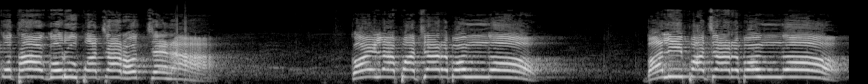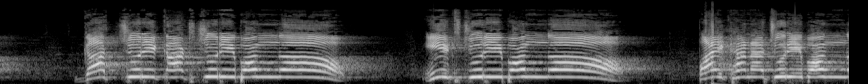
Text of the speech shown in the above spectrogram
কোথাও গরু পাচার হচ্ছে না। কয়লা পাচার বন্ধ। বালি পাচার বন্ধ। গাছ চুরি কাঠ চুরি বন্ধ। ইট চুরি বন্ধ। পায়খানা চুরি বন্ধ।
